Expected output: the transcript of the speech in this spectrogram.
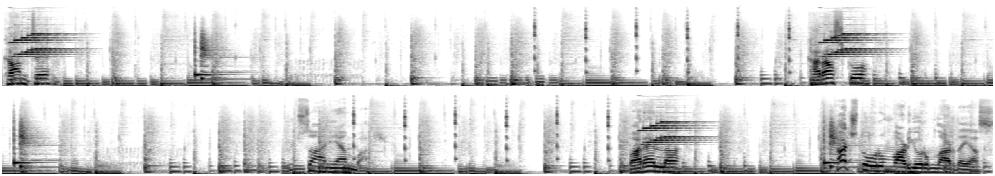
Kante. Carrasco. 3 saniyem var. Barella. Kaç doğrum var yorumlarda yaz.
